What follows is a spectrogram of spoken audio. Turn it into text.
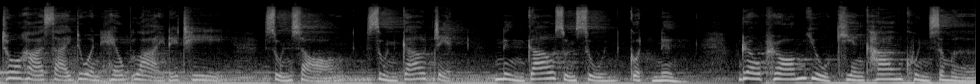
โทรหาสายด่วน Helpline ได้ที่ 02 097 1900 กด 1 เราพร้อมอยู่เคียงข้างคุณเสมอ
